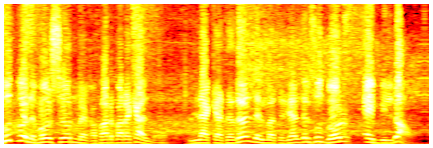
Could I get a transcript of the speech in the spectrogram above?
Fútbol Emotion Megapar Baracaldo, la catedral del material del fútbol en Bilbao.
